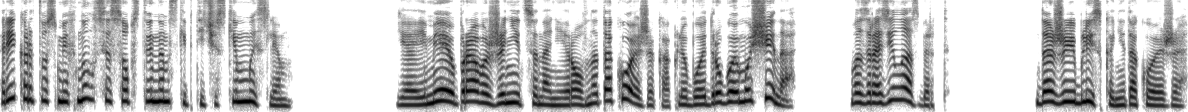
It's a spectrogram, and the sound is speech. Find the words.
Рикард усмехнулся собственным скептическим мыслям. «Я имею право жениться на ней ровно такое же, как любой другой мужчина», — возразил Асберт. «Даже и близко не такое же».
